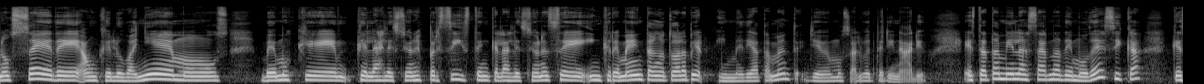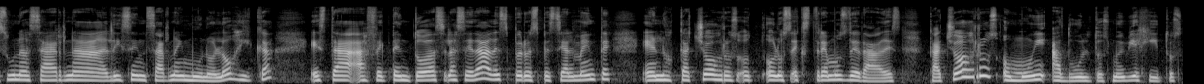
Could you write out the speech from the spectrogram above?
no cede, aunque lo bañemos, vemos que, que las lesiones persisten, que las lesiones se incrementan en toda la piel, inmediatamente llevemos al veterinario. Está también la sarna demodésica, que es una sarna, dicen sarna inmunológica, esta afecta en todas las edades, pero especialmente en los cachorros o, o los extremos de edades, cachorros o muy adultos, muy viejitos,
